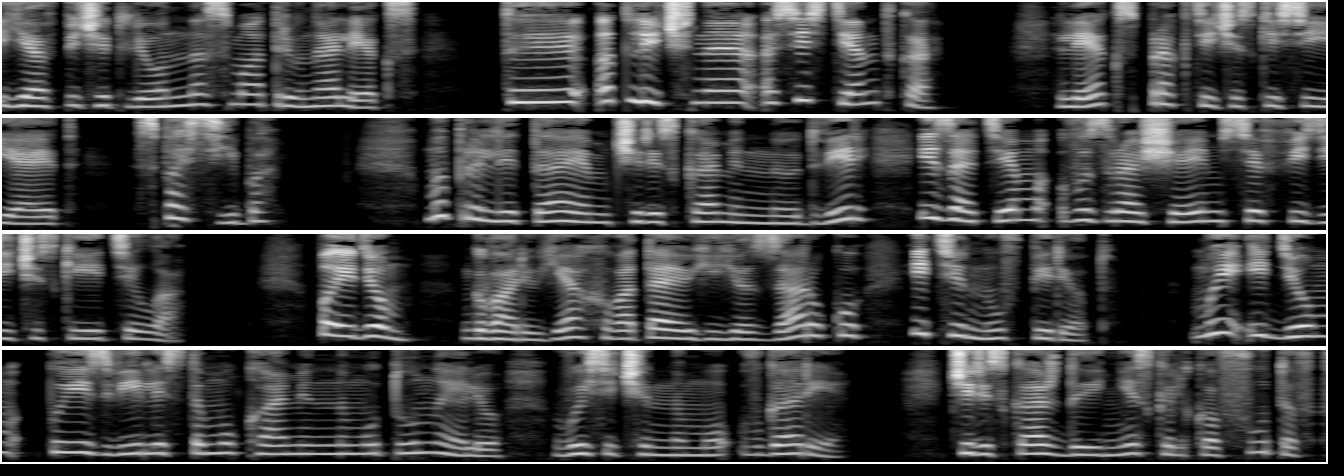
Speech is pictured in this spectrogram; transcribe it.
Я впечатленно смотрю на Лекс. «Ты отличная ассистентка!» Лекс практически сияет. «Спасибо!» Мы пролетаем через каменную дверь и затем возвращаемся в физические тела. «Пойдем», — говорю я, хватаю ее за руку и тяну вперед. Мы идем по извилистому каменному туннелю, высеченному в горе. Через каждые несколько футов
